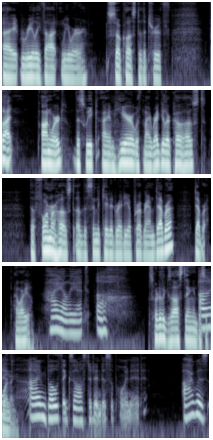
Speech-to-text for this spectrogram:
I really thought we were so close to the truth. But onward, this week I am here with my regular co host, the former host of the syndicated radio program, Deborah. Deborah, how are you? Hi, Elliot. Ugh. Sort of exhausting and disappointing. I, I'm both exhausted and disappointed. I was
